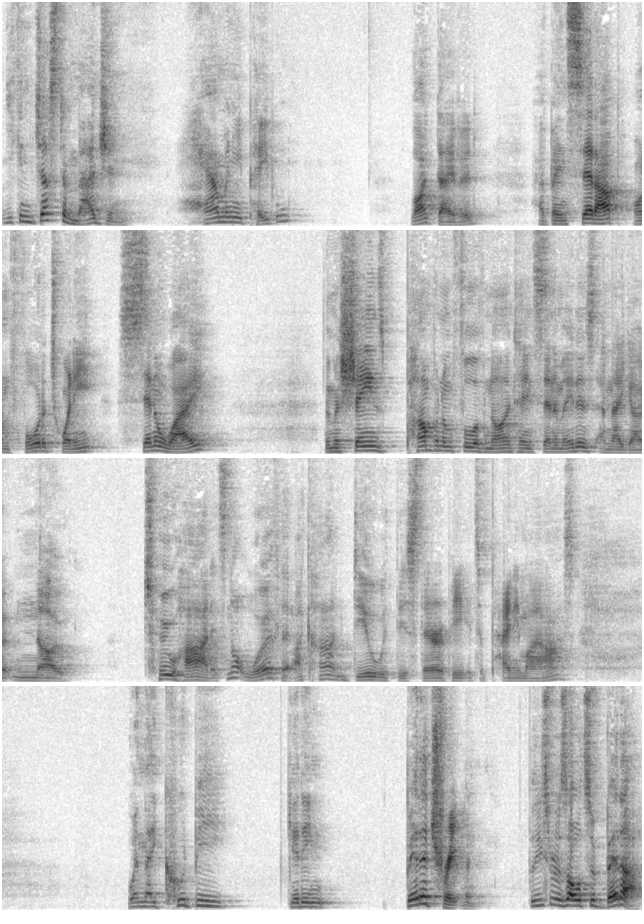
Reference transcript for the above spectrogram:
You can just imagine how many people, like David, have been set up on 4 to 20, sent away, the machine's pumping them full of 19 centimeters, and they go, no, too hard. It's not worth it. I can't deal with this therapy. It's a pain in my ass. When they could be getting better treatment. These results are better.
